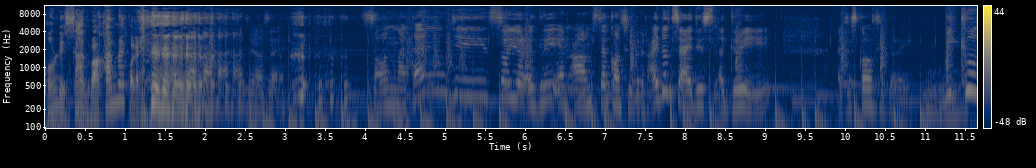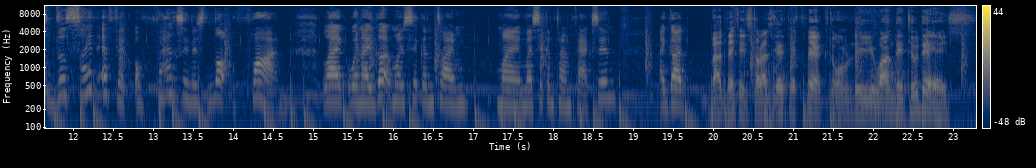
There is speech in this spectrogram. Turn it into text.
オンリーサードわかんないこれすみません son Nakanji. So you agree, and I'm still considering. I don't say I disagree. I just consider it mm. because the side effect of vaccine is not fun. Like when I got my second time, my my second time vaccine, I got. But that is transient effect only one day, two days.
